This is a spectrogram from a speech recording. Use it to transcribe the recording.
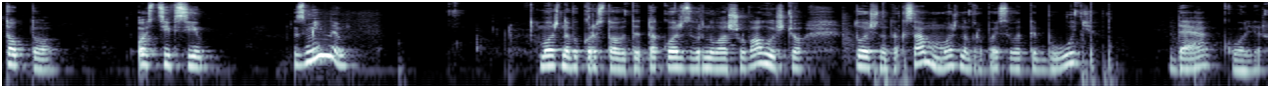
Тобто ось ці всі зміни можна використовувати. Також зверну вашу увагу, що точно так само можна прописувати будь-де колір.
